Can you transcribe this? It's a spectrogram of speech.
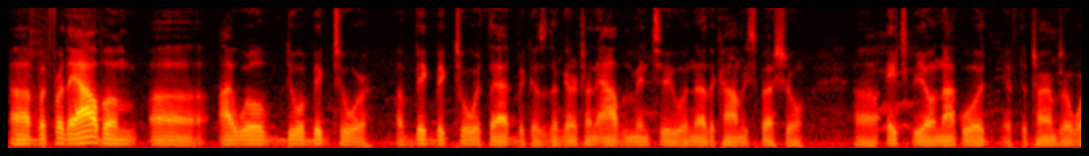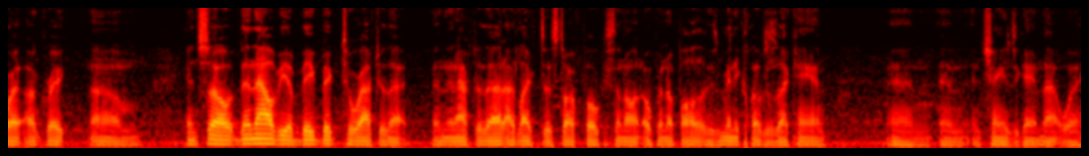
Uh, but for the album, uh, I will do a big tour, a big, big tour with that, because they're going to turn the album into another comedy special. Uh, HBO Knockwood, if the terms are, are great. Um, and so then that will be a big, big tour after that. And then after that, I'd like to start focusing on opening up all as many clubs as I can and, and, and change the game that way.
